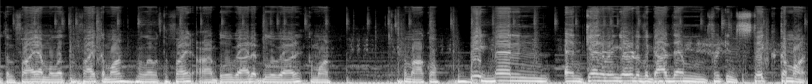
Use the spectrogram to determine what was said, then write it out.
Let them fight. I'm gonna let them fight. Come on. I'm gonna let them fight. Alright, blue got it. Blue got it. Come on. Come on, Uncle. Big Ben and, and get rid of the goddamn freaking stick. Come on.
